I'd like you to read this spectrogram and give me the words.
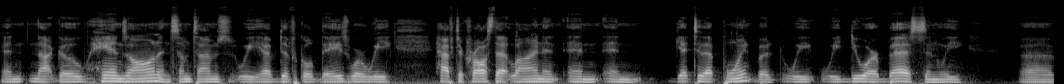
and not go hands on. And sometimes we have difficult days where we have to cross that line and and and get to that point. But we we do our best and we. Uh,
